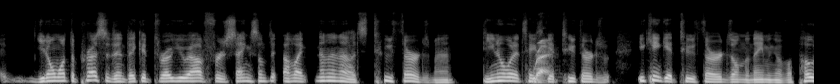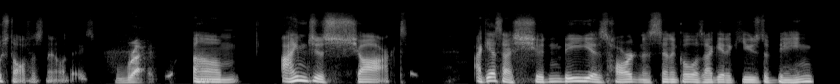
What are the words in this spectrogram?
you don't want the precedent. They could throw you out for saying something. I'm like, no, no, no, it's two thirds, man. Do you know what it takes right. to get two thirds? You can't get two thirds on the naming of a post office nowadays. Right. Um, I'm just shocked I guess I shouldn't be as hard and as cynical as I get accused of being.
